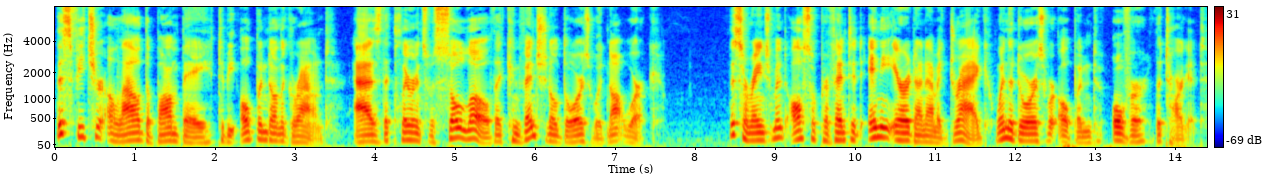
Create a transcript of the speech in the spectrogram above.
This feature allowed the bomb bay to be opened on the ground, as the clearance was so low that conventional doors would not work. This arrangement also prevented any aerodynamic drag when the doors were opened over the target.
